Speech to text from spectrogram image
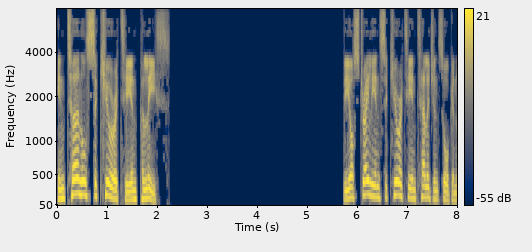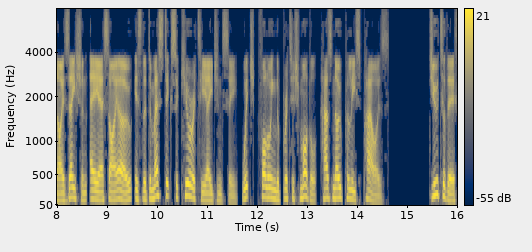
Internal security and police. The Australian Security Intelligence Organisation is the domestic security agency, which, following the British model, has no police powers. Due to this,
